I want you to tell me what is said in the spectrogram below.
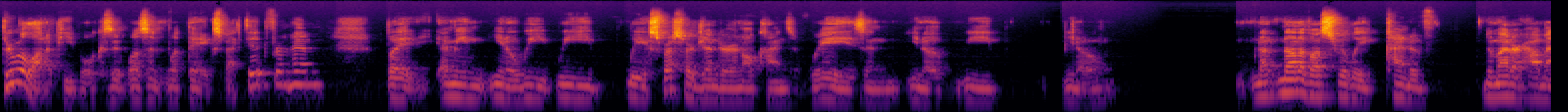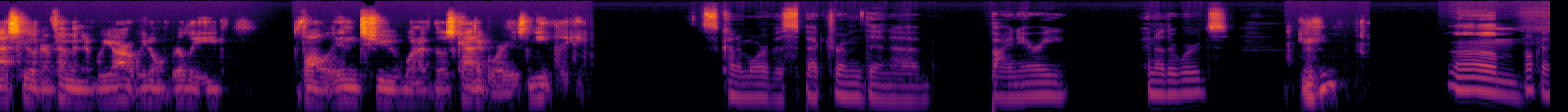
threw a lot of people because it wasn't what they expected from him. But I mean you know we we we express our gender in all kinds of ways and you know we you know n- none of us really kind of no matter how masculine or feminine we are, we don't really fall into one of those categories neatly. It's kind of more of a spectrum than a binary, in other words. Um, Okay.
